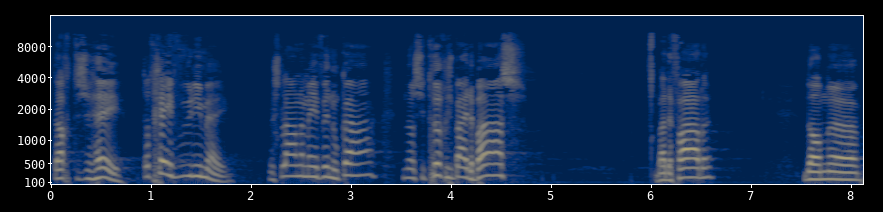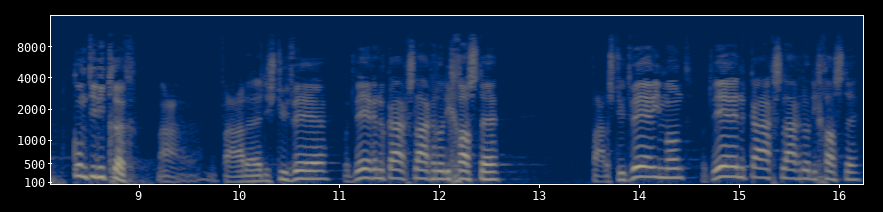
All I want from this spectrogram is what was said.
dachten ze, hé, hey, dat geven we niet mee. We slaan hem even in elkaar en als hij terug is bij de baas, bij de vader, dan uh, komt hij niet terug. Maar de vader die stuurt weer, wordt weer in elkaar geslagen door die gasten. De vader stuurt weer iemand, wordt weer in elkaar geslagen door die gasten. En op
